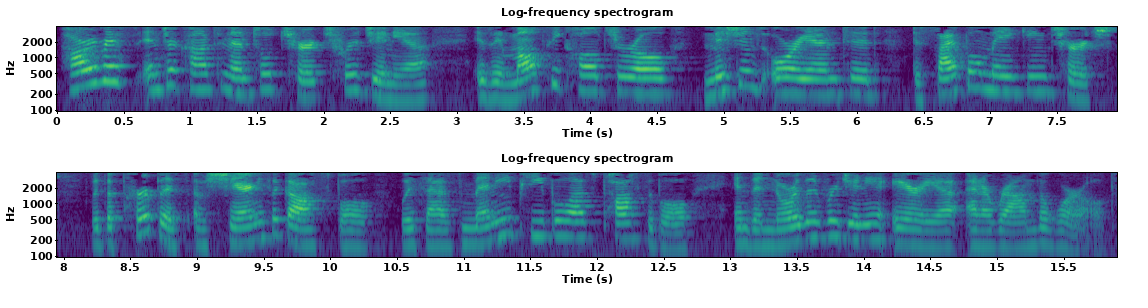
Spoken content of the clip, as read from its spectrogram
Harvest Intercontinental Church, Virginia is a multicultural, missions oriented, disciple making church with the purpose of sharing the gospel with as many people as possible in the Northern Virginia area and around the world.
